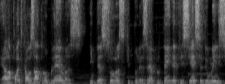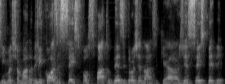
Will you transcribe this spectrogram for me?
Ela pode causar problemas em pessoas que, por exemplo, têm deficiência de uma enzima chamada glicose 6-fosfato desidrogenase, que é a G6PD.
